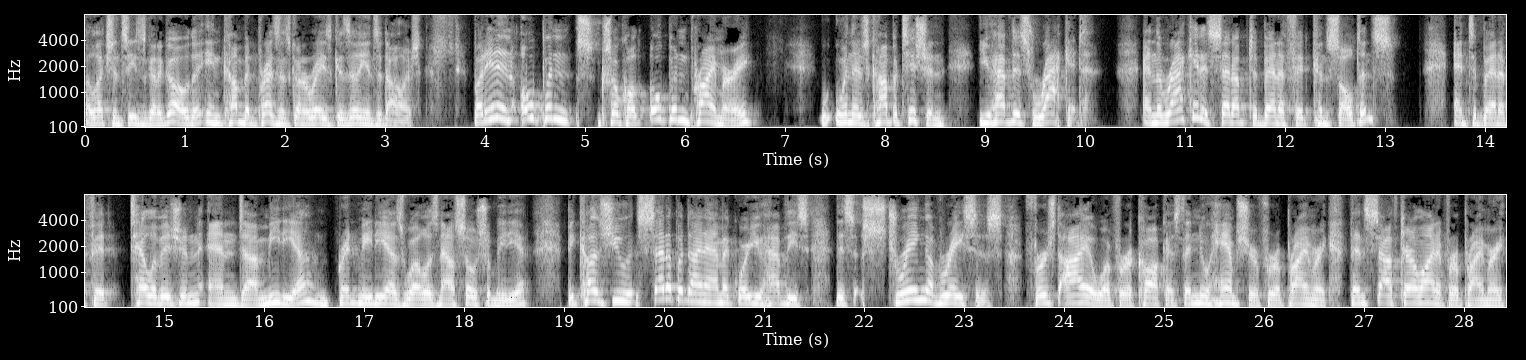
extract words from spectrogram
election season is going to go. The incumbent president's going to raise gazillions of dollars. But in an open, so-called open primary, when there's competition, you have this racket, and the racket is set up to benefit consultants and to benefit television and uh, media, print media, as well as now social media, because you set up a dynamic where you have these this string of races. First Iowa for a caucus, then New Hampshire for a primary, then South Carolina for a primary,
